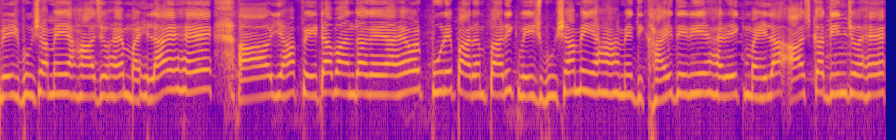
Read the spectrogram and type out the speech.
वेशभूषा में यहाँ जो है महिलाएँ हैं। यहाँ पेटा बांधा गया है और पूरे पारंपरिक वेशभूषा में यहाँ हमें दिखाई दे रही है। हर एक महिला आज का दिन जो है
